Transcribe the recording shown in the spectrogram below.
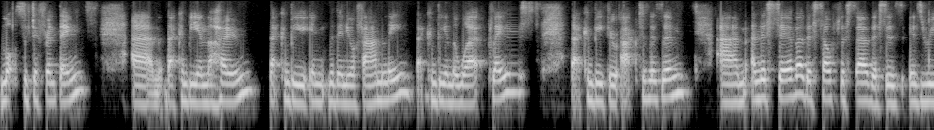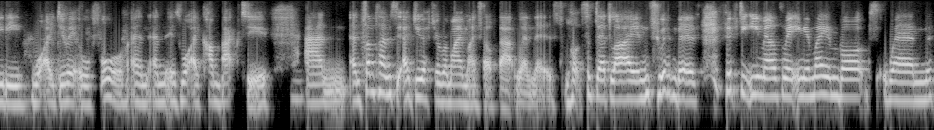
lots of different things um, that can be in the home that can be in within your family that can be in the workplace that can be through activism. Um, and this seva this selfless service is is really what i do it all for and and is what i come back to. Mm-hmm. and and sometimes i do have to remind myself that when there's lots of deadlines when there's 50 emails waiting in my inbox when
